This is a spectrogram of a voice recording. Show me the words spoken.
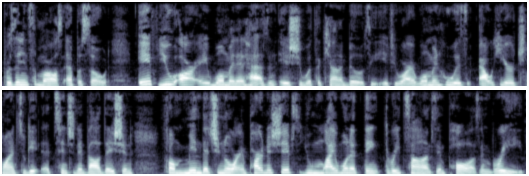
presenting tomorrow's episode. If you are a woman that has an issue with accountability, if you are a woman who is out here trying to get attention and validation from men that you know are in partnerships, you might want to think three times and pause and breathe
